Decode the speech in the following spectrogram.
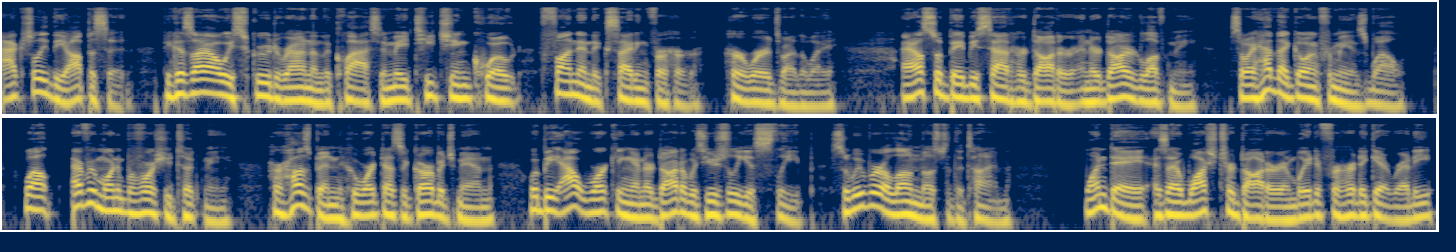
Actually, the opposite, because I always screwed around in the class and made teaching, quote, fun and exciting for her. Her words, by the way. I also babysat her daughter, and her daughter loved me, so I had that going for me as well. Well, every morning before she took me, her husband, who worked as a garbage man, would be out working and her daughter was usually asleep, so we were alone most of the time. One day, as I watched her daughter and waited for her to get ready,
